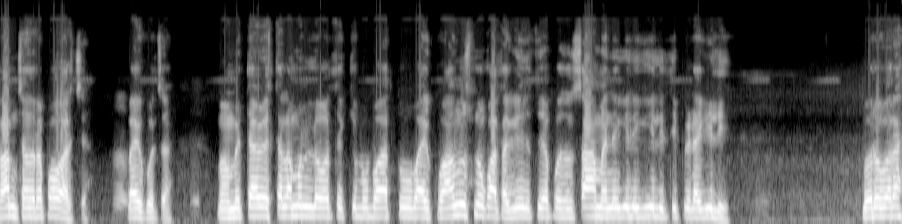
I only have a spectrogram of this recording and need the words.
रामचंद्र पवारच्या बायकोचं. मग मी त्यावेळेस त्याला म्हणलं होतं की बाबा तू बायको आणूच नको आता. गेली तुझ्यापासून सहा महिने गेली गेली ती पिढा गेली. बरोबर आहे?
